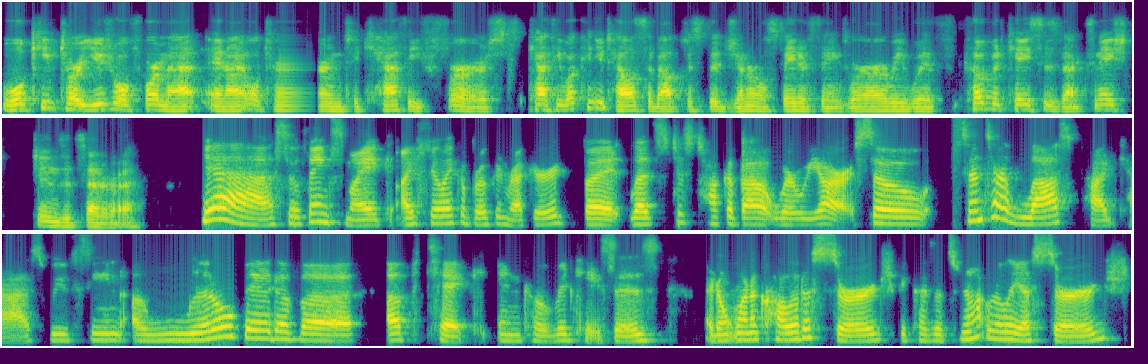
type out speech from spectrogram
we'll keep to our usual format and I will turn to Kathy first. Kathy, what can you tell us about just the general state of things? Where are we with COVID cases, vaccinations, et cetera? Yeah, so thanks, Mike. I feel like a broken record, but let's just talk about where we are. So, since our last podcast, we've seen a little bit of a uptick in COVID cases. I don't want to call it a surge because it's not really a surge.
